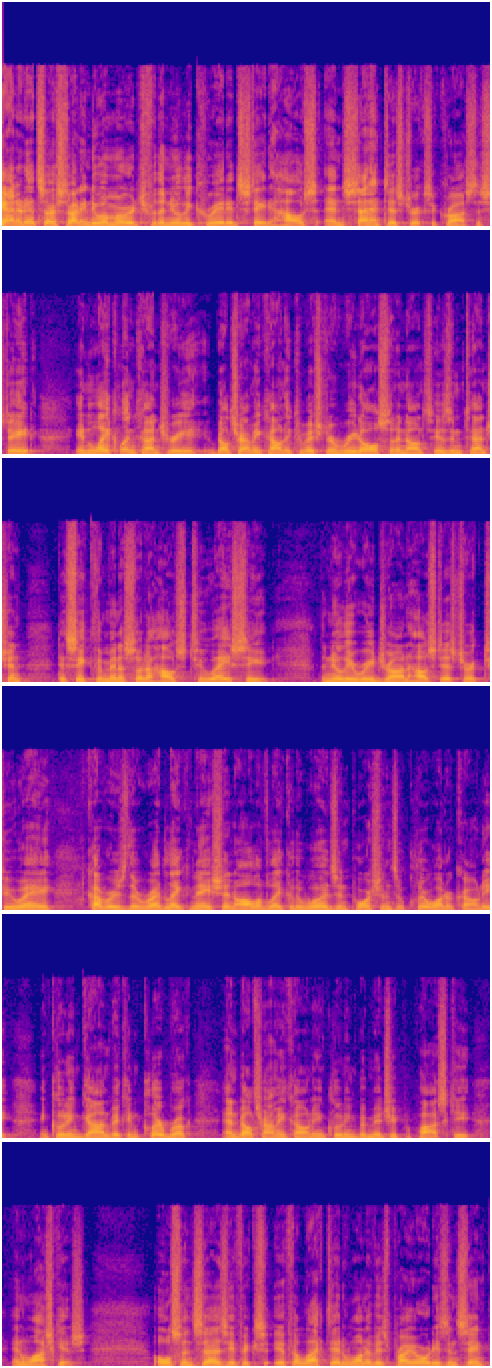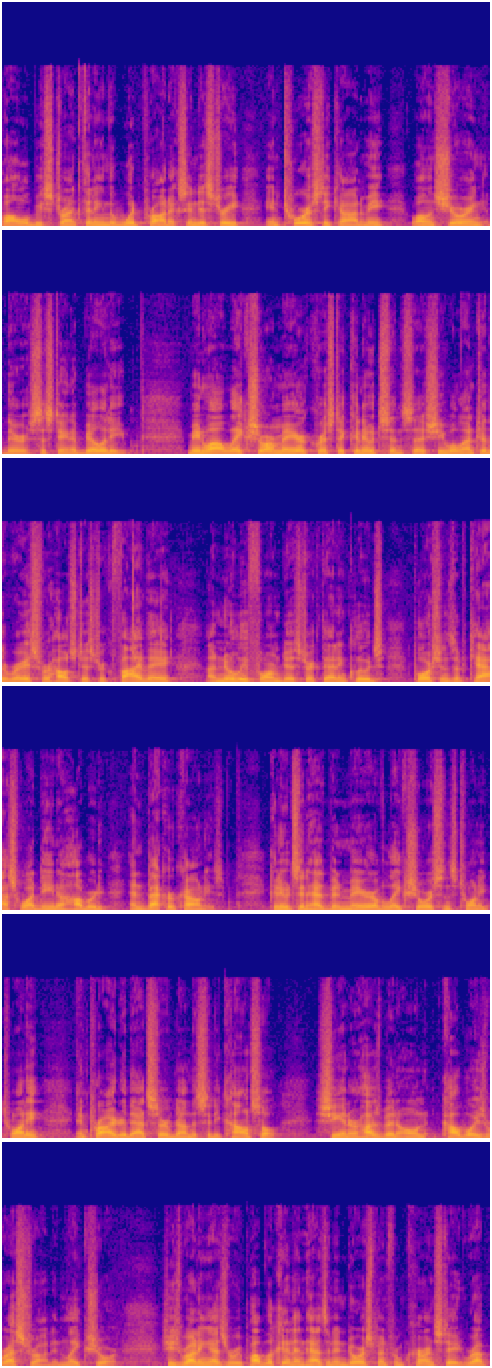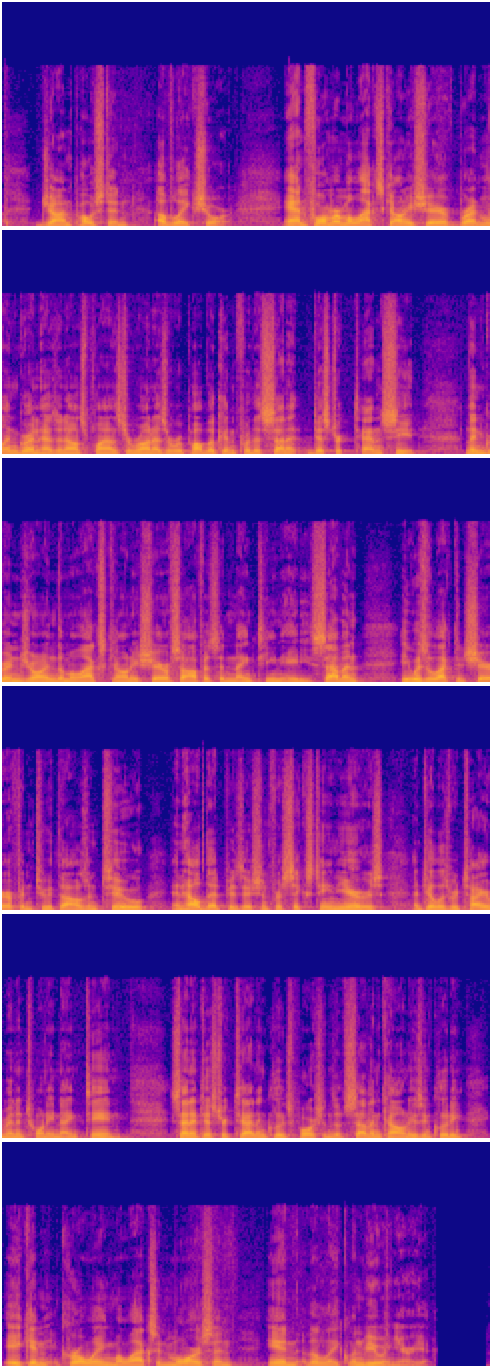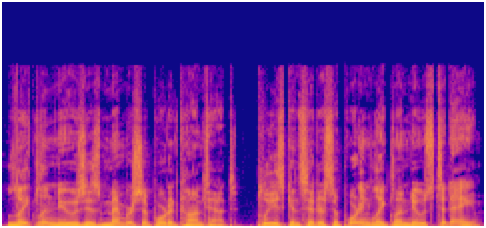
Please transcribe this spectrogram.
Candidates are starting to emerge for the newly created state House and Senate districts across the state. In Lakeland Country, Beltrami County Commissioner Reed Olson announced his intention to seek the Minnesota House 2A seat. The newly redrawn House District 2A covers the Red Lake Nation, all of Lake of the Woods, and portions of Clearwater County, including Gonvick and Clearbrook, and Beltrami County, including Bemidji, Puposky, and Waskish. Olson says if, if elected, one of his priorities in St. Paul will be strengthening the wood products industry and tourist economy while ensuring their sustainability. Meanwhile, Lakeshore Mayor Krista Knutson says she will enter the race for House District 5A, a newly formed district that includes portions of Cass, Wadena, Hubbard, and Becker counties. Knutson has been mayor of Lakeshore since 2020 and prior to that served on the city council. She and her husband own Cowboys Restaurant in Lakeshore. She's running as a Republican and has an endorsement from current state rep John Poston of Lakeshore. And former Mille Lacs County Sheriff Brent Lindgren has announced plans to run as a Republican for the Senate District 10 seat. Lindgren joined the Mille Lacs County Sheriff's Office in 1987. He was elected sheriff in 2002 and held that position for 16 years until his retirement in 2019. Senate District 10 includes portions of seven counties, including Aitkin, Crow Wing, Mille Lacs, and Morrison in the Lakeland viewing area. Lakeland News is member-supported content. Please consider supporting Lakeland News today.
